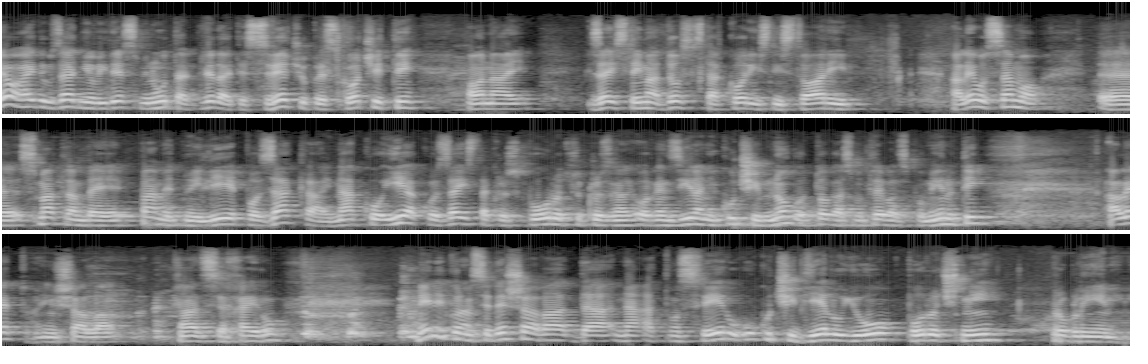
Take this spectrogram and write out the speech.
Evo, hajde u zadnji ovih 10 minuta, gledajte, sve ću preskočiti. Onaj, zaista ima dosta korisnih stvari, ali evo samo e, smatram da je pametno i lijepo za kraj, nako, iako zaista kroz porodcu, kroz organiziranje kući mnogo toga smo trebali spomenuti, ali eto, inša Allah, se hajru. Nerijetko nam se dešava da na atmosferu u kući djeluju poročni problemi.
